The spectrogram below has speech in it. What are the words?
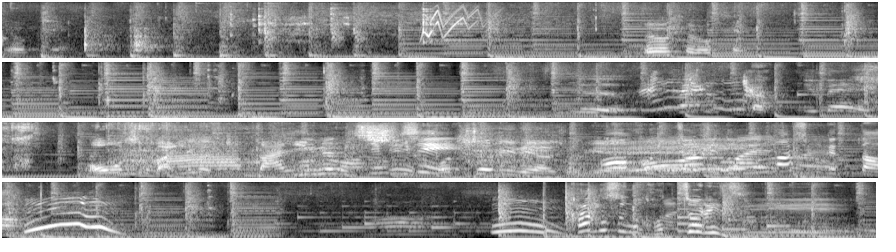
이렇게. 이렇게 이렇게. 어, 지금 말리가 아, 말리는 김치 김치. 겉절이래요, 저게. 아 겉절이 너무 맛있겠다. 음, 칼국수는 겉절이지.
